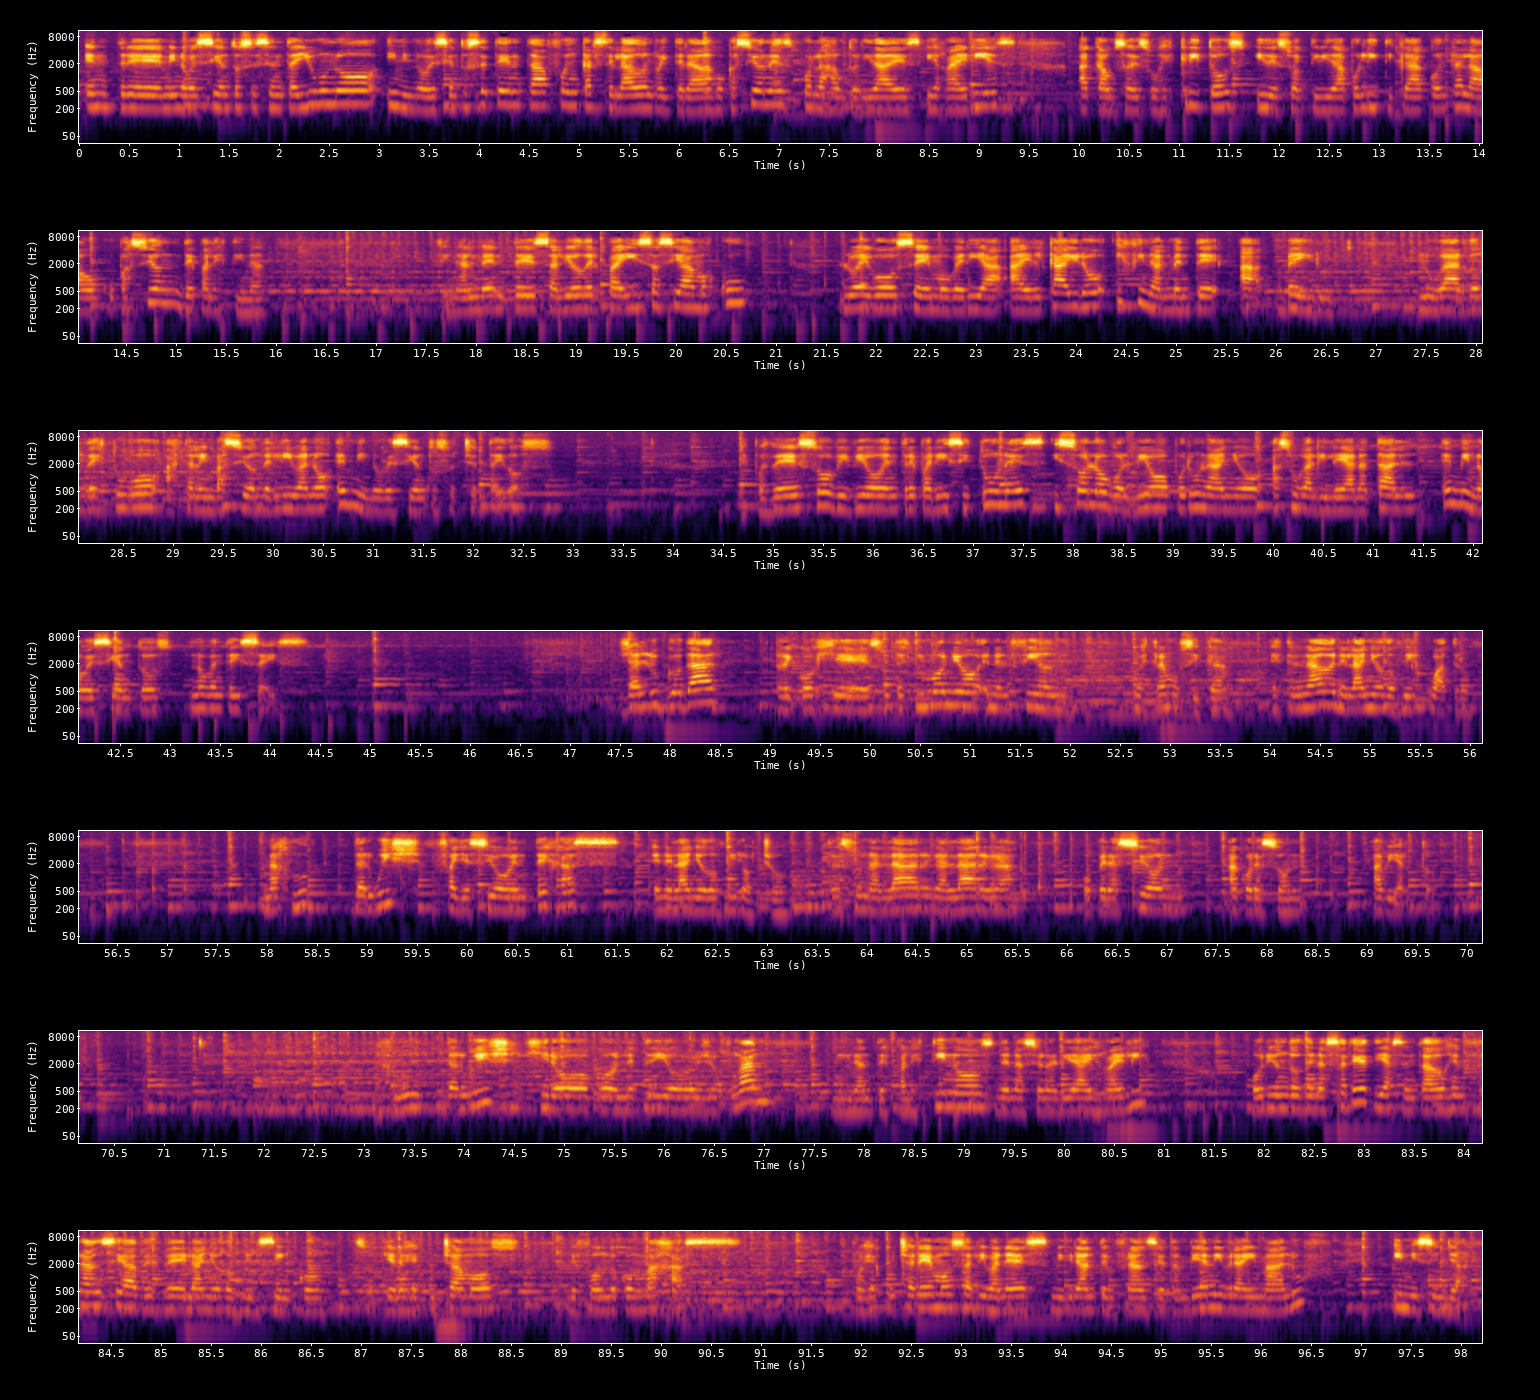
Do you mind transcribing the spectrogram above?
Entre 1961 y 1970 fue encarcelado en reiteradas ocasiones por las autoridades israelíes a causa de sus escritos y de su actividad política contra la ocupación de Palestina. Finalmente salió del país hacia Moscú Luego se movería a El Cairo y finalmente a Beirut, lugar donde estuvo hasta la invasión del Líbano en 1982. Después de eso vivió entre París y Túnez y solo volvió por un año a su Galilea natal en 1996. Jean-Luc Godard recoge su testimonio en el film Nuestra Música, estrenado en el año 2004. Mahmoud Darwish falleció en Texas en el año 2008, tras una larga, larga operación a corazón abierto. Mahmoud Darwish giró con el trío Jofran migrantes palestinos de nacionalidad israelí, oriundos de Nazaret y asentados en Francia desde el año 2005. Son quienes escuchamos de fondo con Majas. Pues escucharemos al libanés migrante en Francia también, Ibrahim Alouf y Misinja.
